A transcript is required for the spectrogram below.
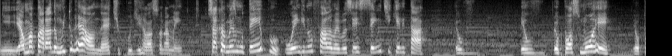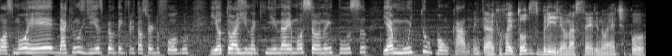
E é uma parada muito real, né? Tipo, de relacionamento. Só que ao mesmo tempo, o Eng não fala, mas você sente que ele tá. Eu eu, eu posso morrer. Eu posso morrer daqui uns dias porque eu vou ter que enfrentar o Senhor do Fogo. E eu tô agindo aqui na emoção, no impulso. E é muito bom, cara. Então, é o que eu falei, todos brilham na série, não é tipo.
